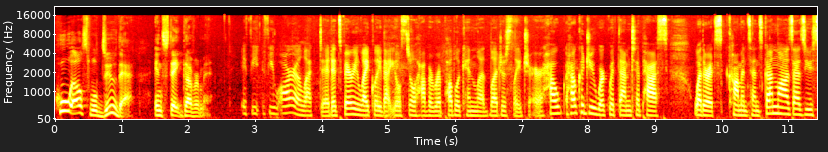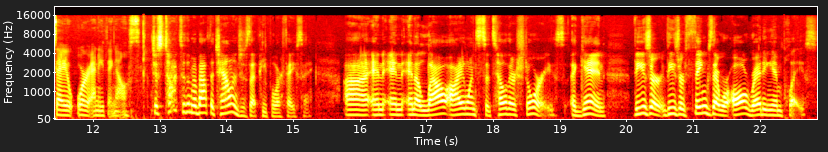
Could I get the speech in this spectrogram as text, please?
who else will do that in state government? If you, if you are elected, it's very likely that you'll still have a Republican led legislature. How, how could you work with them to pass, whether it's common sense gun laws, as you say, or anything else? Just talk to them about the challenges that people are facing uh, and, and, and allow Iowans to tell their stories. Again, These are, these are things that were already in place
